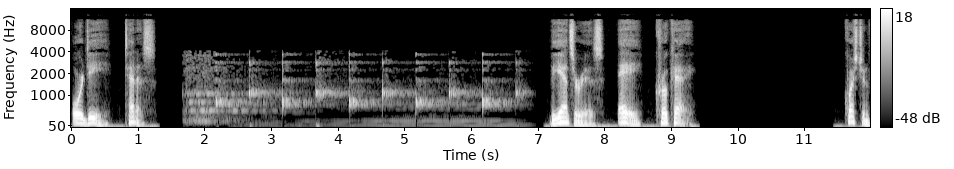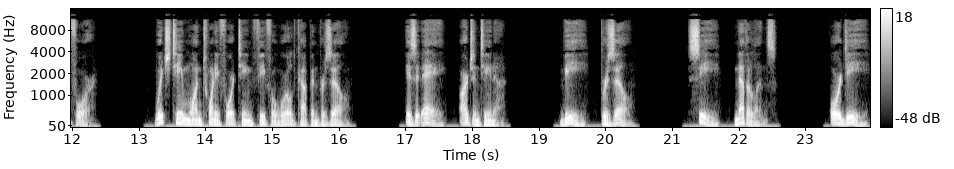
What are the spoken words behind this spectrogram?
Or D. Tennis? The answer is A. Croquet. Question 4. Which team won 2014 FIFA World Cup in Brazil? Is it A. Argentina? B. Brazil? C. Netherlands. Or D.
